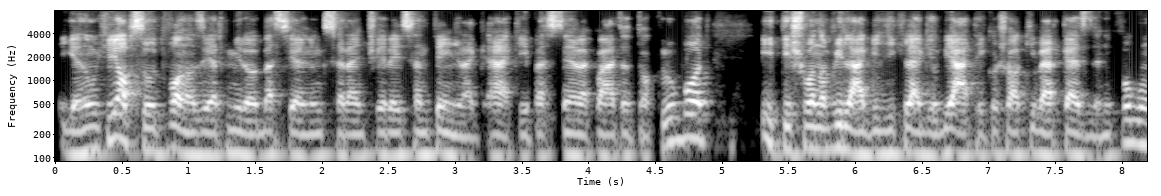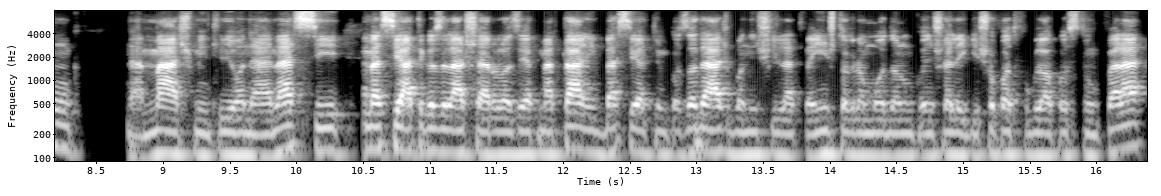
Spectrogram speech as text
Igen, úgyhogy abszolút van azért miről beszélnünk szerencsére, hiszen tényleg elképesztő nevek váltott a klubot. Itt is van a világ egyik legjobb játékos, akivel kezdeni fogunk, nem más, mint Lionel Messi. Messi játékozásáról azért, mert talán beszéltünk az adásban is, illetve Instagram oldalunkon is eléggé sokat foglalkoztunk vele,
